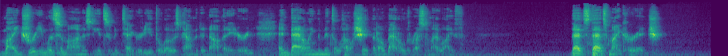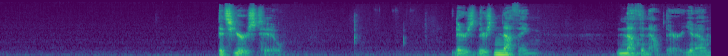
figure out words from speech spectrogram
my dream with some honesty and some integrity at the lowest common denominator and, and battling the mental health shit that I'll battle the rest of my life. That's that's my courage. It's yours too. There's there's nothing nothing out there, you know?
